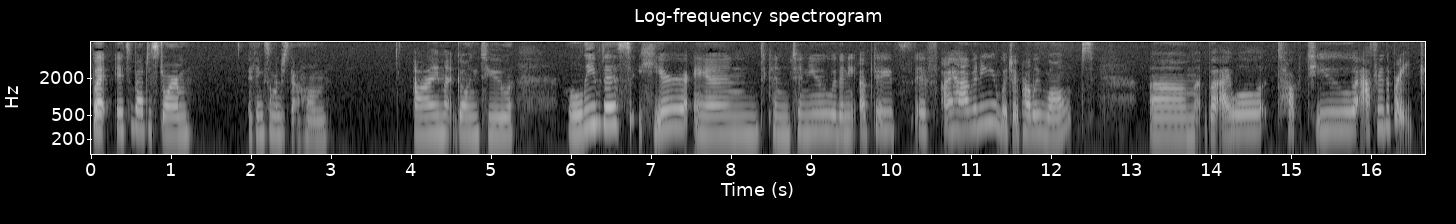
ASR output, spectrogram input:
But it's about to storm. I think someone just got home. I'm going to leave this here and continue with any updates if I have any, which I probably won't. Um, but I will talk to you after the break.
